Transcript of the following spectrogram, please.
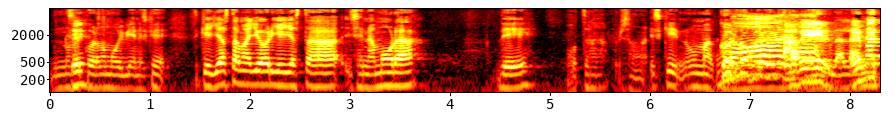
No Sí. recuerdo muy bien, es que, que ya está mayor y ella está. se enamora de otra persona. Es que no me acuerdo. No, A ver, la Emma neta.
